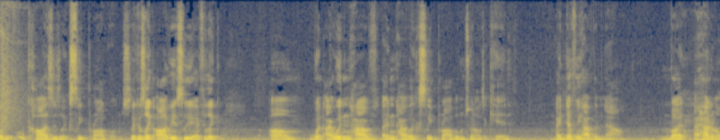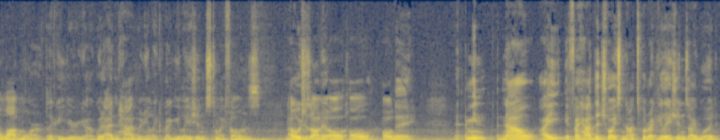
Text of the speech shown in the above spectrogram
what do you think causes like sleep problems? Because like obviously, I feel like um, when I wouldn't have, I didn't have like sleep problems when I was a kid. I definitely have them now, Mm. but I had them a lot more like a year ago. But I didn't have any like regulations to my phones. I was just on it all all all day. I mean, now I if I had the choice not to put regulations, I would,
